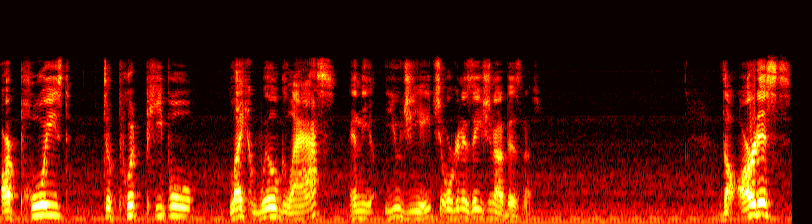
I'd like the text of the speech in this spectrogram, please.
are poised to put people like Will Glass and the UGH organization out of business. The artists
